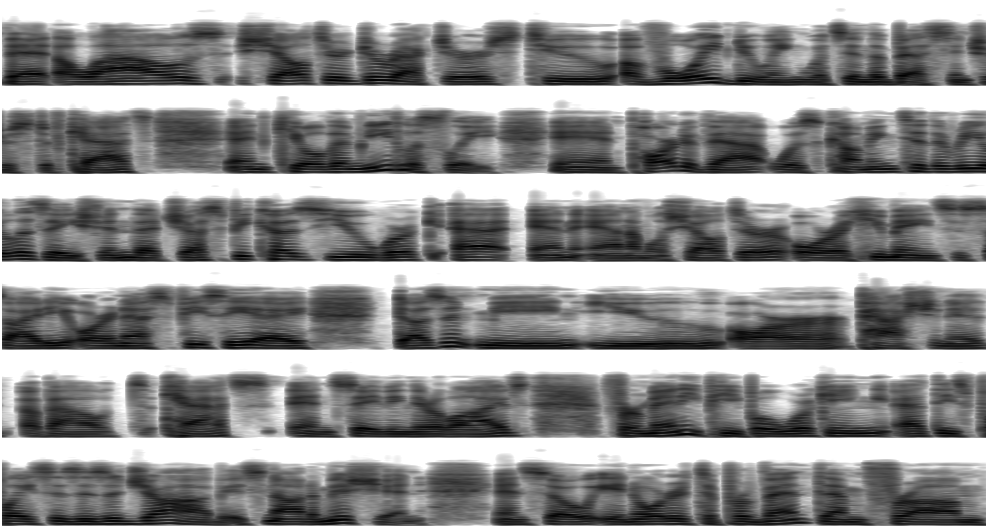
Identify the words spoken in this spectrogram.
that allows shelter directors to avoid doing what's in the best interest of cats and kill them needlessly. And part of that was coming to the realization that just because you work at an animal shelter or a humane society or an SPCA doesn't mean you are passionate about cats and saving their lives. For many people, working at these places is a job, it's not a mission. And so, in order to prevent them from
